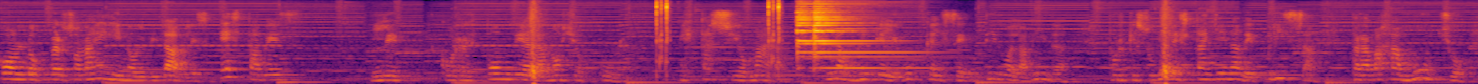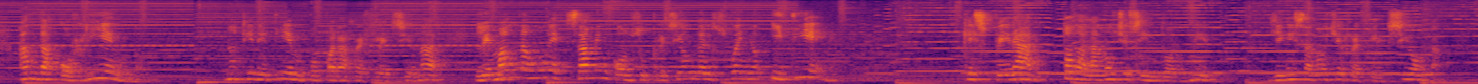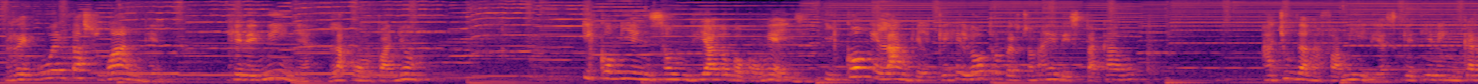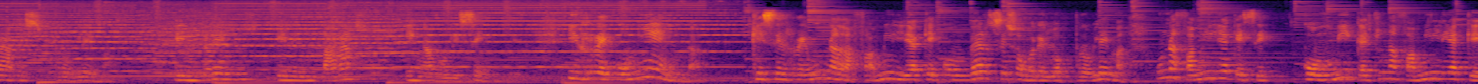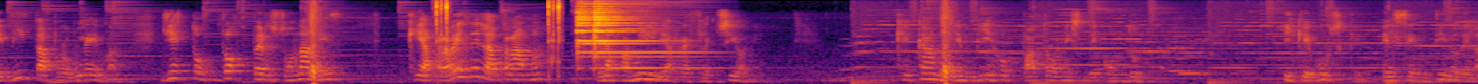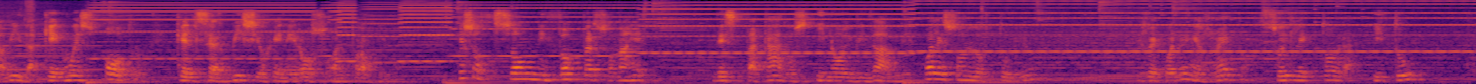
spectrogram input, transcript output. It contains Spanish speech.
con los personajes inolvidables. Esta vez le corresponde a la noche oscura. Está Xiomara, una mujer que le busca el sentido a la vida, porque su vida está llena de prisa, trabaja mucho, anda corriendo, no tiene tiempo para reflexionar. Le mandan un examen con su presión del sueño y tiene que esperar toda la noche sin dormir. Y en esa noche reflexiona, recuerda a su ángel que de niña la acompañó. Y comienza un diálogo con él y con el ángel, que es el otro personaje destacado, ayudan a familias que tienen graves problemas, entre ellos el embarazo en adolescentes, y recomienda que se reúna la familia, que converse sobre los problemas, una familia que se comunica, es una familia que evita problemas. Y estos dos personajes que a través de la trama la familia reflexione, que cambien viejos patrones de conducta y que busquen el sentido de la vida, que no es otro que el servicio generoso al prójimo. Esos son mis dos personajes destacados, inolvidables. ¿Cuáles son los tuyos? Y recuerden el reto, soy lectora y tú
